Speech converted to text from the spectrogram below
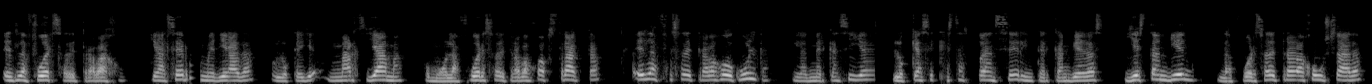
es la fuerza de trabajo, que al ser mediada, o lo que Marx llama como la fuerza de trabajo abstracta, es la fuerza de trabajo oculta las mercancías, lo que hace que éstas puedan ser intercambiadas y es también la fuerza de trabajo usada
